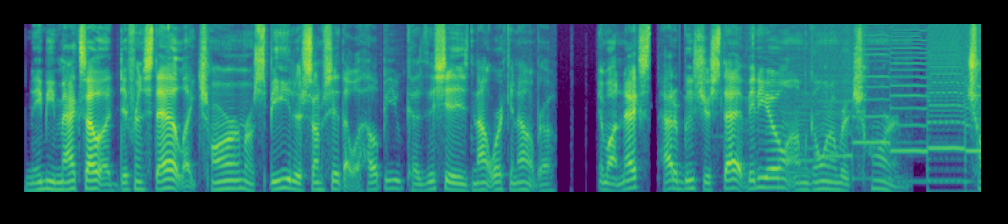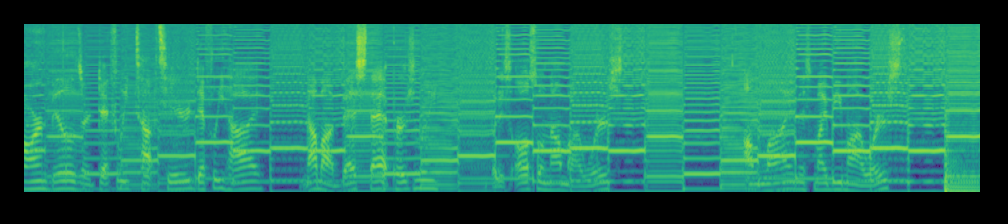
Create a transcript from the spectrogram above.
Maybe max out a different stat like charm or speed or some shit that will help you because this shit is not working out, bro. In my next how to boost your stat video, I'm going over charm. Charm builds are definitely top tier, definitely high. Not my best stat personally, but it's also not my worst. Lying, this might be my worst.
